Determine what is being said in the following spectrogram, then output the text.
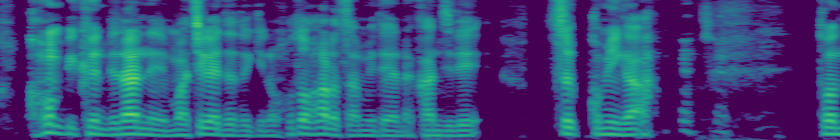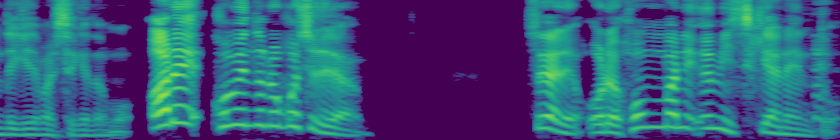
コンビ組んで何年間違えた時の蛍原さんみたいな感じでツッコミが 飛んできてましたけども。あれ？コメント残してるじゃん。そうやね、俺ほんまに海好きやねんと。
